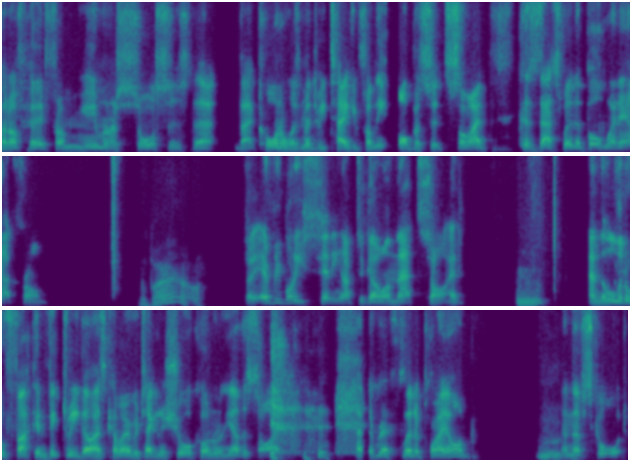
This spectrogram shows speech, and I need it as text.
But I've heard from numerous sources that that corner was meant to be taken from the opposite side because that's where the ball went out from. Wow. So everybody's setting up to go on that side. Mm-hmm. And the little fucking victory guys come over taking a short corner on the other side. and the refs let it play on. Mm. And they've scored.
